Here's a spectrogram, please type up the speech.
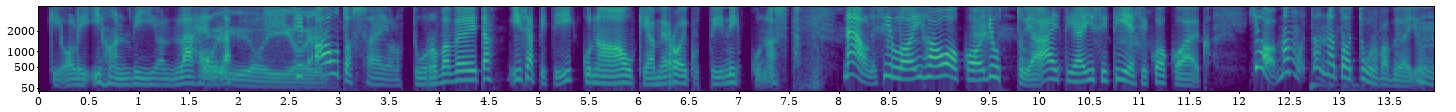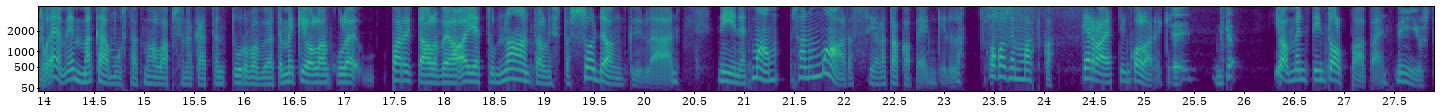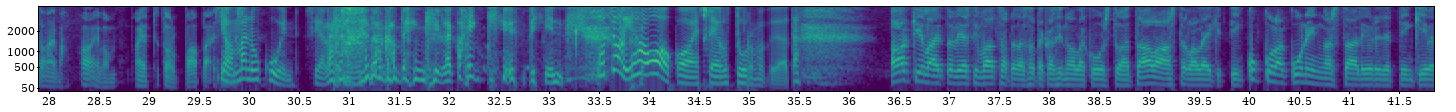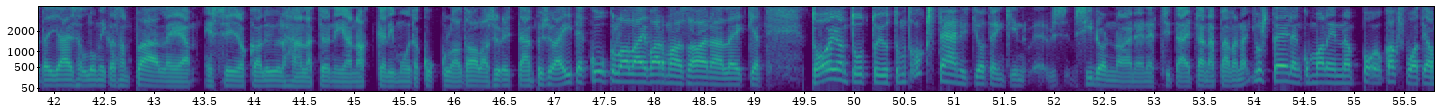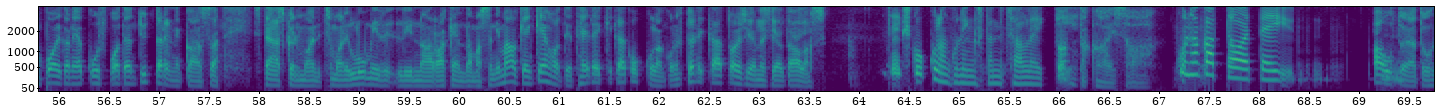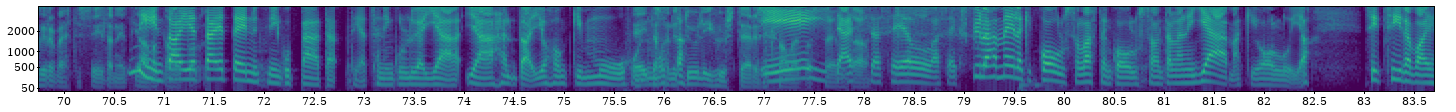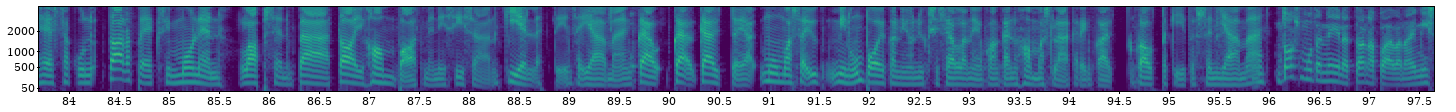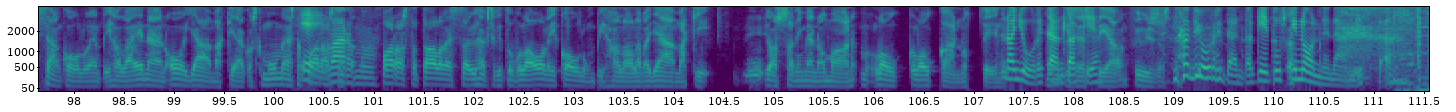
karvalakki oli ihan liian lähellä. Oi, oi, oi. Sitten autossa ei ollut turvavöitä, isä piti ikkunaa auki ja me roikuttiin ikkunasta. Nämä oli silloin ihan ok juttuja, äiti ja isi tiesi koko aika. Joo, mä mu- no toi turvavyöjuttu. Mm. En, en mäkään muista, että mä oon lapsena käyttänyt turvavyötä. Mekin ollaan kuule pari talvea ajettu Naantalista Sodankylään niin, että mä oon saanut maata siellä takapenkillä. Koko sen matka. Kerran ajettiin kolarikin. Ei, mitä? Joo, mentiin tolppaa päin. Niin just aivan, aivan. Ajette tolppaa päin. Joo, mä nukuin siellä takapenkillä, kaikki hyvin. Mutta se oli ihan ok, ettei ollut turvavyötä. Aki laittoi viesti WhatsAppilla 180 Ala-astella leikittiin Kukkulan kuningasta, eli yritettiin kiivetä jäisen lumikasan päälle ja Essi, joka oli ylhäällä töni ja nakkeli muita Kukkulalta alas, yrittää pysyä itse. Kukkulalla ei varmaan saa enää leikkiä. Toi on tuttu juttu, mutta onko tämä nyt jotenkin sidonnainen, että sitä ei tänä päivänä. Just eilen, kun mä olin po- kaksivuotiaan poikani ja kuusivuotiaan tyttäreni kanssa sitä äsken mainitsemani lumilinnaa rakentamassa, niin mä oikein kehotin, että hei leikkikää Kukkulan, kun tönikää toisianne sieltä alas. Eikö Kukkulan kuningasta nyt saa leikkiä? Totta kai saa. Kunhan katsoo, ettei... Autoja tuu hirveästi siitä. Niitä Niin, tai että ettei nyt niinku päätä, tiedätkö, niinku lyö jää, jäähän tai johonkin muuhun. Ei tässä mutta... nyt ylihysteeriseksi Ei tässä sellaiseksi. Kyllähän meilläkin koulussa, lasten koulussa on tällainen jäämäki ollut ja sitten siinä vaiheessa, kun tarpeeksi monen lapsen pää tai hampaat meni sisään, kiellettiin se jäämään käy, käy, käyttö. Ja muun muassa y, minun poikani on yksi sellainen, joka on käynyt hammaslääkärin kau- kautta, kiitos sen jäämään. Mutta onko muuten niin, että tänä päivänä ei missään koulujen pihalla enää ole jäämäkeä, koska mun mielestä Ei parasta, varmaan. parasta talvessa 90-luvulla oli koulun pihalla oleva jäämäki, jossa nimenomaan louk- loukkaannuttiin No juuri tämän henkisesti takia. ja fyysisesti. No juuri tämän takia tuskin on enää missään.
